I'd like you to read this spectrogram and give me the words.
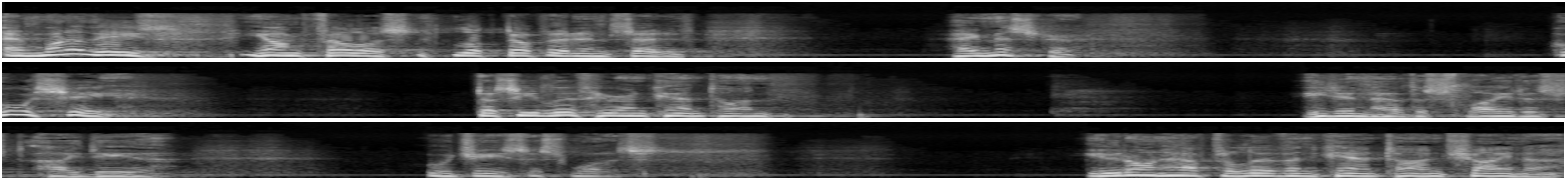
And one of these young fellows looked up at him and said, Hey, mister, who is he? Does he live here in Canton? He didn't have the slightest idea who Jesus was. You don't have to live in Canton, China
